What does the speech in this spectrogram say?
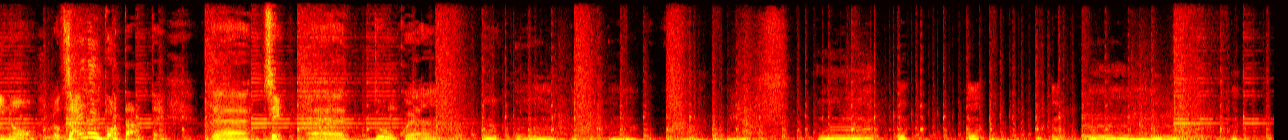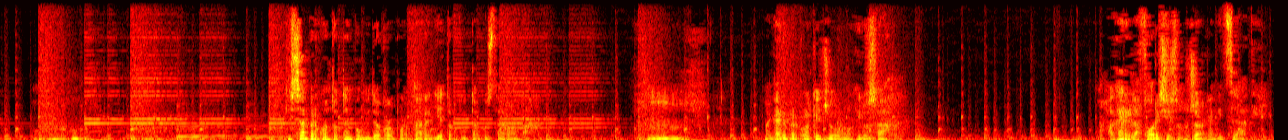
zaino! Lo zaino è importante. Eh, sì, eh, dunque... eh, Chissà per quanto tempo mi dovrò portare dietro tutta questa roba. Mm, magari per qualche giorno, chi lo sa. Magari là fuori si sono già organizzati.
